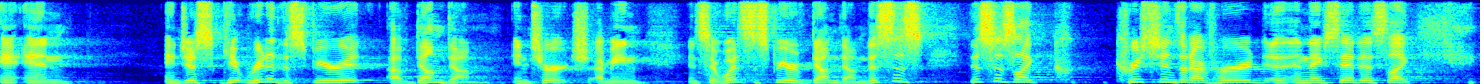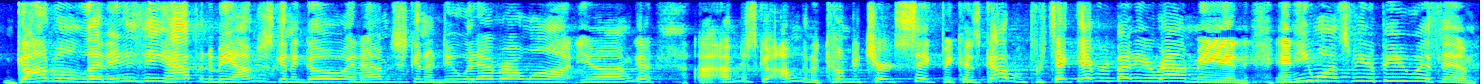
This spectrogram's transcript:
And, and and just get rid of the spirit of dum dum in church. I mean, and say, what's the spirit of dum dum? This is this is like Christians that I've heard, and they've said it's like, God won't let anything happen to me. I'm just going to go and I'm just going to do whatever I want. You know, I'm going to, I'm just going, I'm going to come to church sick because God will protect everybody around me and, and he wants me to be with him.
